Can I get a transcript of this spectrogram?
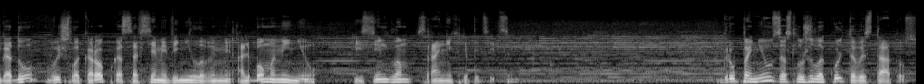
году вышла коробка со всеми виниловыми альбомами New и синглом с ранних репетиций. Группа New заслужила культовый статус.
